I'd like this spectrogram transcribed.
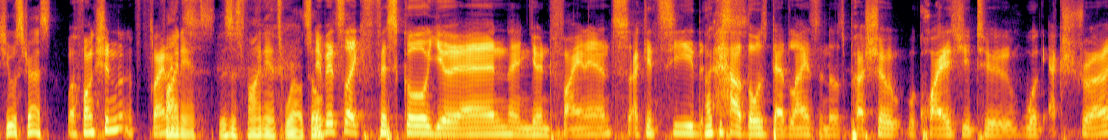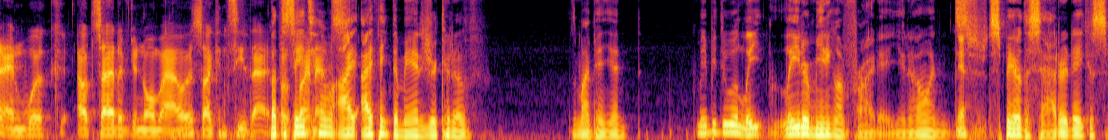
She was stressed. what function? Finance. Finance. This is finance world. So if it's like fiscal year end and you're in finance, I can see th- I can how s- those deadlines and those pressure requires you to work extra and work outside of your normal hours. So I can see that. but at the for same time. I, I think the manager could have, this is my opinion, maybe do a late later meeting on Friday, you know, and Yeah. s- spare the Saturday because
